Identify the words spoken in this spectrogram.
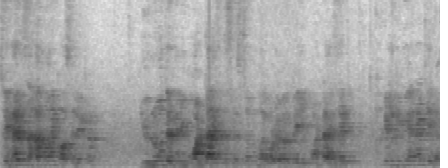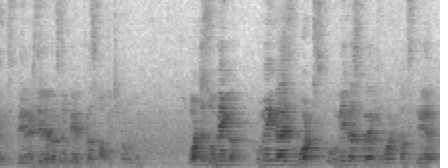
So here is the harmonic oscillator. You know that when you quantize the system, by whatever way you quantize it, it will give you energy levels. The energy levels will be n plus half h per omega. What is omega? Omega is what omega square is what comes there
